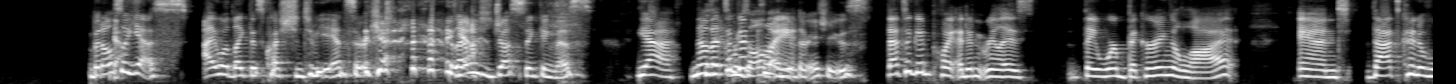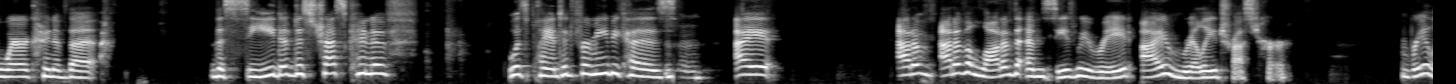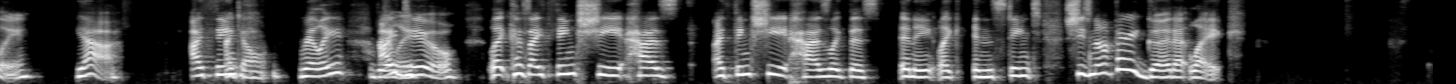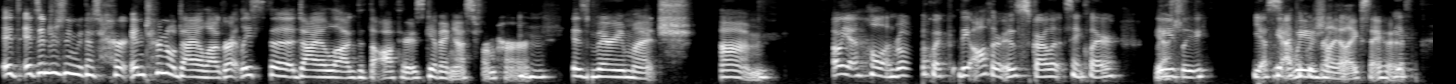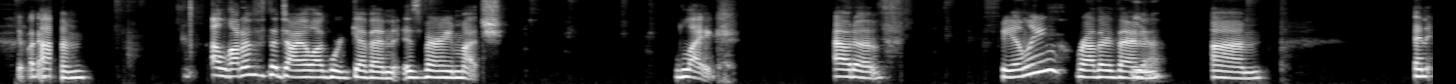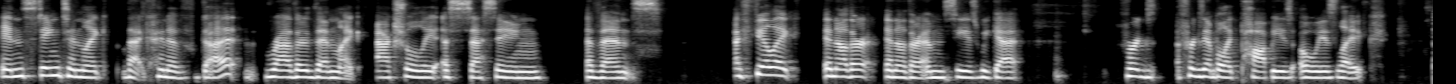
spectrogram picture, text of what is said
But also, yes, I would like this question to be answered. Yeah. Because yeah. I was just thinking this. yeah. No, that's a good resolve any of point. their issues. that's a good point. I didn't realize they were bickering a lot. And that's kind of where kind of the the seed of distrust kind of was planted for me because mm-hmm. I out of out of a lot of the MCs we read, I really trust her. Really? Yeah. I think I don't. really Really. I do. Like cuz I think she has I think she has like this innate like instinct. She's not very good at like it's it's interesting because her internal dialogue or at least the dialogue that the author is giving us from her Mhm. is very much um Oh, yeah. Hold on, real quick. The author is Scarlett St. Clair. We Yes. usually, yes. yeah, I we usually like say who Yep. Yep. Okay. Um a lot of the dialogue we're given is very much like out of feeling rather than Yeah. um an instinct and like that kind of gut rather than like actually assessing events i feel like in other in other mcs we get for ex- for example like poppy's always like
